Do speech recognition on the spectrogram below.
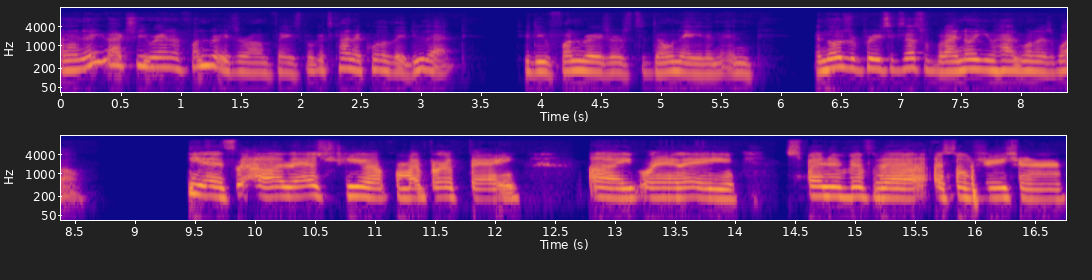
And I know you actually ran a fundraiser on Facebook. It's kind of cool that they do that to do fundraisers to donate, and and and those were pretty successful. But I know you had one as well. Yes, uh, last year for my birthday, I ran a Spina Bifida Association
